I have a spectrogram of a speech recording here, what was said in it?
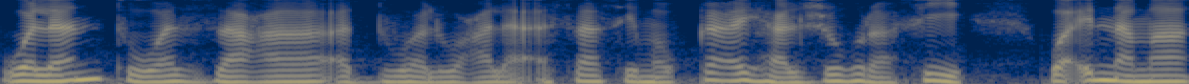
ولن توزع الدول على أساس موقعها الجغرافي وإنما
